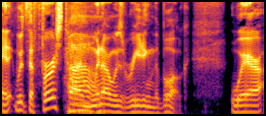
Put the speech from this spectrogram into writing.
and it was the first time Wow. when I was reading the book where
